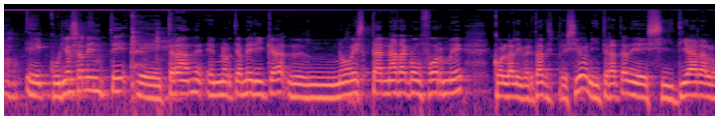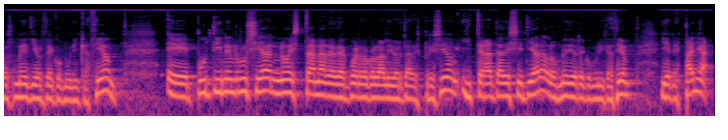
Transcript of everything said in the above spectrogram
Eh, curiosamente, eh, Trump en Norteamérica mm, no está nada conforme con la libertad de expresión y trata de sitiar a los medios de comunicación. Eh, Putin en Rusia no está nada de acuerdo con la libertad de expresión y trata de sitiar a los medios de comunicación. Y en España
